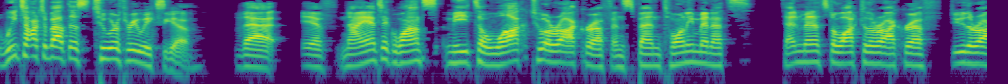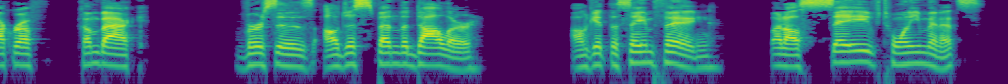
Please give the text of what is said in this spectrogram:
we talked about this two or three weeks ago that if Niantic wants me to walk to a Rockruff and spend 20 minutes, 10 minutes to walk to the Rockruff, do the Rockruff, come back, versus I'll just spend the dollar, I'll get the same thing, but I'll save 20 minutes.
